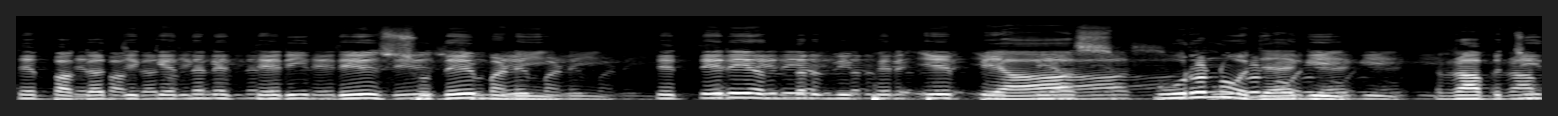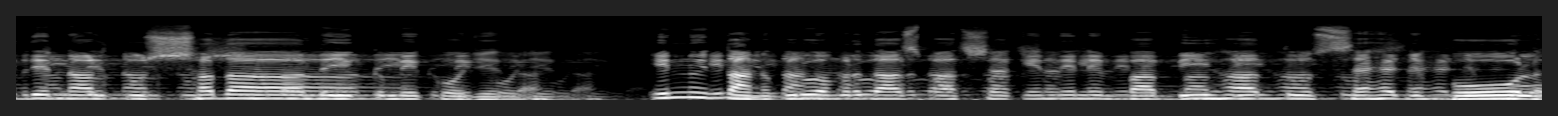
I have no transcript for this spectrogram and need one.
ਤੇ ਭਗਤ ਜੀ ਕਹਿੰਦੇ ਨੇ ਤੇਰੀ ਦੇਹ ਸੁਦੇ ਬਣੀ ਤੇ ਤੇਰੇ ਅੰਦਰ ਵੀ ਫਿਰ ਇਹ ਪਿਆਸ ਪੂਰਨ ਹੋ ਜਾਏਗੀ। ਰੱਬ ਜੀ ਦੇ ਨਾਲ ਤੂੰ ਸਦਾ ਲਈ ਇੱਕਮਿਕ ਹੋ ਜਾਏਗਾ। ਇਹਨੂੰ ਹੀ ਧੰਨ ਗੁਰੂ ਅਮਰਦਾਸ ਪਾਤਸ਼ਾਹ ਕਹਿੰਦੇ ਨੇ ਬਾਬੀਹਾ ਤੂੰ ਸਹਿਜ ਬੋਲ।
